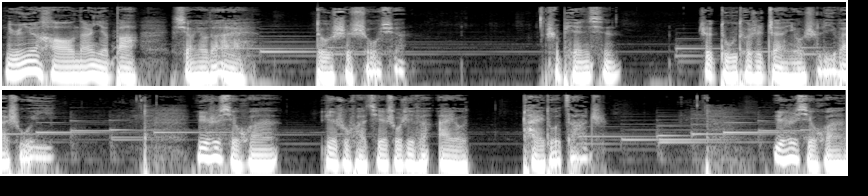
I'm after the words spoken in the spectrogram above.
女人也好，男人也罢，想要的爱，都是首选，是偏心，是独特，是占有，是例外，是唯一。越是喜欢，越是无法接受这份爱有太多杂质；越是喜欢，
